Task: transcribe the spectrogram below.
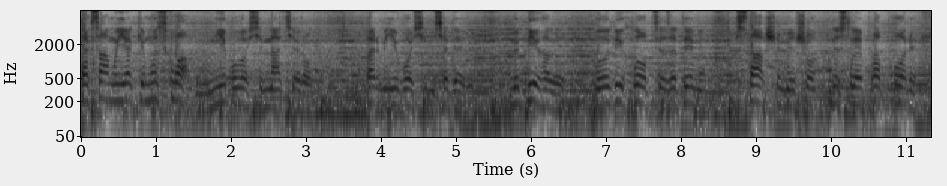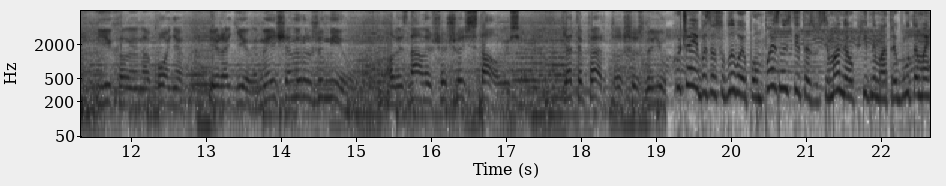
Так само, як і Москва. Мені було 17 років, тепер мені 89. Ми бігали, молоді хлопці за тими старшими, що несли прапори, їхали на конях і раділи. Ми ще не розуміли, але знали, що щось сталося. Я тепер то сознаю. Хоча і без особливої помпезності та з усіма необхідними атрибутами.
